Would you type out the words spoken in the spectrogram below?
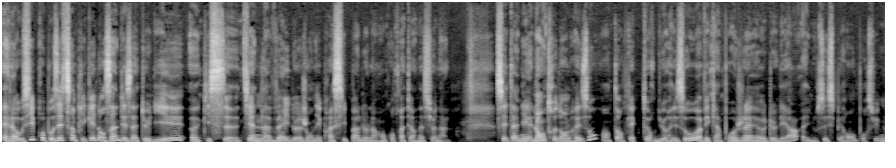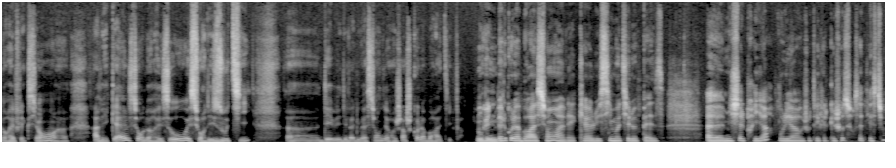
elle a aussi proposé de s'impliquer dans un des ateliers euh, qui se tiennent la veille de la journée principale de la rencontre internationale. Cette année, elle entre dans le réseau en tant qu'acteur du réseau avec un projet euh, de Léa et nous espérons poursuivre nos réflexions euh, avec elle sur le réseau et sur les outils d'évaluation des recherches collaboratives. Donc une belle collaboration avec Lucie Mautier-Lopez. Michel Prieur, vous vouliez ajouter quelque chose sur cette question?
